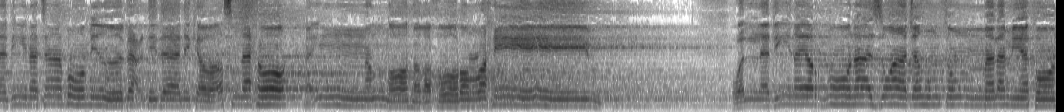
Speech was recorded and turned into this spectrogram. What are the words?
الذين تابوا من بعد ذلك وأصلحوا فإن الله غفور رحيم. والذين يرمون أزواجهم ثم لم يكن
